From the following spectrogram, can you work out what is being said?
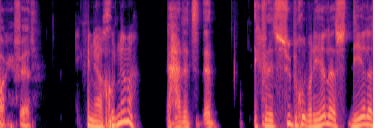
Fucking vet. Ik vind het een goed nummer. Ja, het- ik vind het super goed. Maar die hele, die hele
